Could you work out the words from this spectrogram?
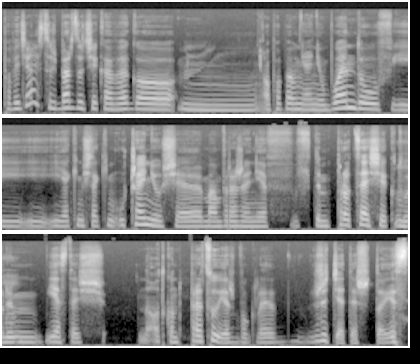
Powiedziałaś coś bardzo ciekawego mm, o popełnianiu błędów i, i, i, jakimś takim uczeniu się, mam wrażenie, w, w tym procesie, którym mhm. jesteś no, odkąd pracujesz w ogóle, życie też to jest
